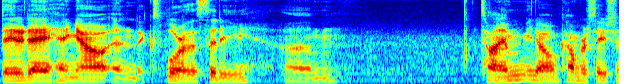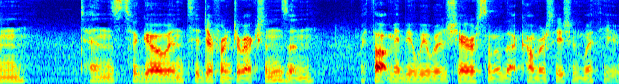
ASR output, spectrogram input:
day-to-day hangout and explore the city um, time, you know, conversation tends to go into different directions, and we thought maybe we would share some of that conversation with you.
